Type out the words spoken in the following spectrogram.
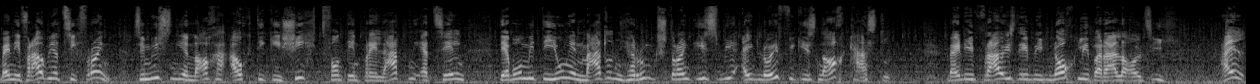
Meine Frau wird sich freuen. Sie müssen ihr nachher auch die Geschichte von dem Prälaten erzählen, der wo mit den jungen Madeln herumgestreunt ist wie ein läufiges Nachkastel. Meine Frau ist nämlich noch liberaler als ich. Heil!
